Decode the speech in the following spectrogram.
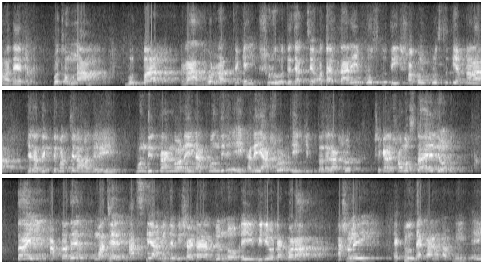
আমাদের প্রথম নাম বুধবার রাত, ভোর রাত থেকেই শুরু হতে যাচ্ছে। অর্থাৎ তারই প্রস্তুতি, সকল প্রস্তুতি আপনারা যেটা দেখতে পাচ্ছেন, আমাদের এই মন্দির প্রাঙ্গণ, এই নাট মন্দিরে, এখানেই আসর, এই কীর্তনের আসর, সেখানে সমস্ত আয়োজন। তাই আপনাদের মাঝে আজকে আমি যে বিষয়টার জন্য এই ভিডিওটা করা, আসলেই একটু দেখান আপনি এই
